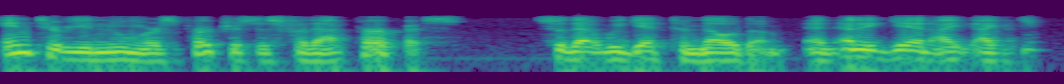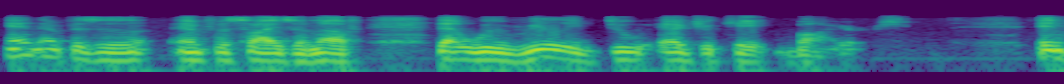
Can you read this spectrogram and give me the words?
interview numerous purchasers for that purpose so that we get to know them. And, and again, I, I can't emphasize, emphasize enough that we really do educate buyers. In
